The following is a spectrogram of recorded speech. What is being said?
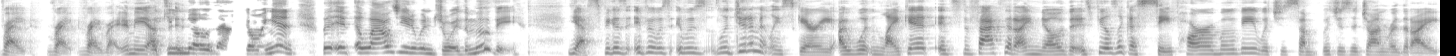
Right, right, right, right. I mean, like you know that going in, but it allows you to enjoy the movie. Yes, because if it was it was legitimately scary, I wouldn't like it. It's the fact that I know that it feels like a safe horror movie, which is some which is a genre that I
